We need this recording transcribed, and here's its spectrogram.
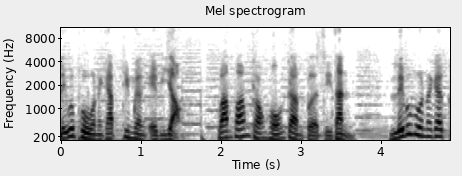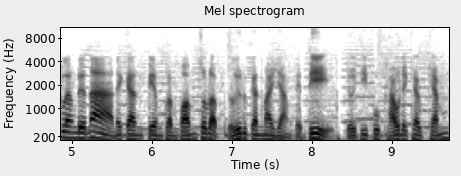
ลิเวอร์พูลนะครับที่เมืองเอวิยอง ความพร้อมของโหงก่อนเปิดซีซั่นลิเวอร์พูลนะครับกำลังเดินหน้าในการเตรียมความพร้อมสำหรับฤดูกาลใหม่อย่างเต็มที่ โดยที่พวกเขาได้เข้าแคมป์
